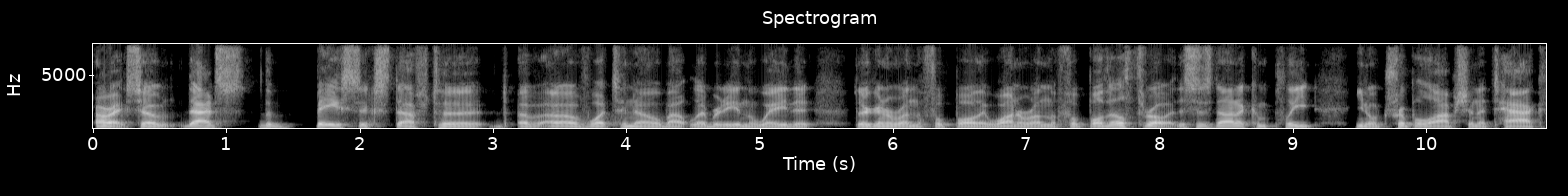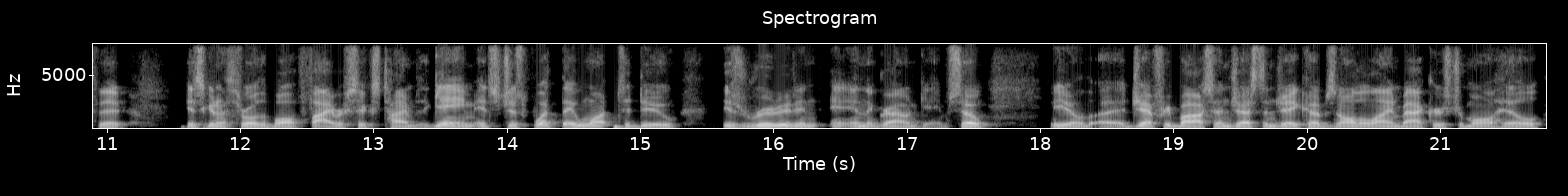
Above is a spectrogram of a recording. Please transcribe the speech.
All right, so that's the basic stuff to of, of what to know about Liberty and the way that they're going to run the football. They want to run the football. They'll throw it. This is not a complete, you know, triple option attack that is going to throw the ball five or six times a game. It's just what they want to do is rooted in in the ground game. So, you know, uh, Jeffrey Bassa and Justin Jacobs and all the linebackers, Jamal Hill,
